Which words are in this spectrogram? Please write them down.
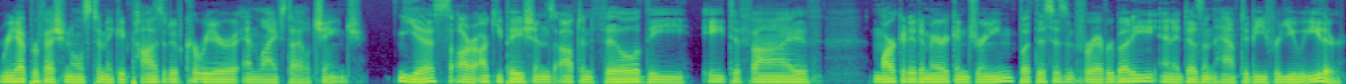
rehab professionals to make a positive career and lifestyle change. Yes, our occupations often fill the eight to five marketed American dream, but this isn't for everybody, and it doesn't have to be for you either.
